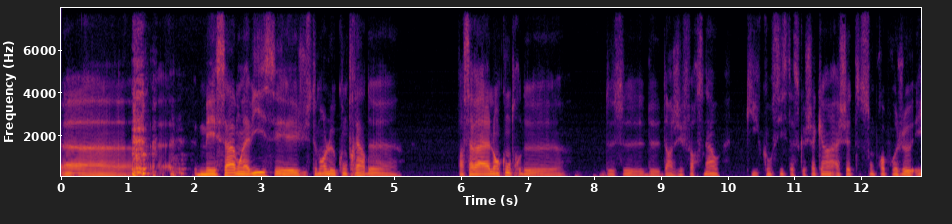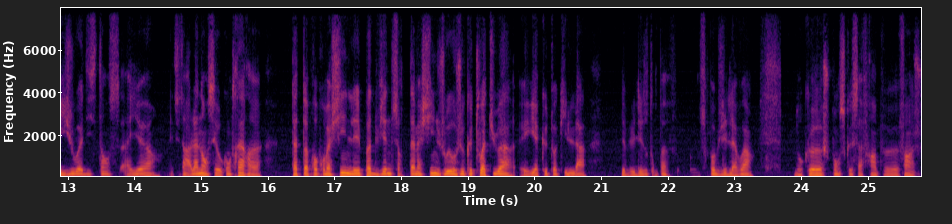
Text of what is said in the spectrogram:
Euh, mais ça, à mon avis, c'est justement le contraire de. Enfin, ça va à l'encontre de, de ce, d'un GeForce Now qui consiste à ce que chacun achète son propre jeu et il joue à distance ailleurs, etc. Là, non, c'est au contraire. tu as ta propre machine, les potes viennent sur ta machine jouer au jeu que toi tu as et il n'y a que toi qui l'as. Les autres ne sont pas obligés de l'avoir. Donc, euh, je pense que ça fera un peu. Enfin, je,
